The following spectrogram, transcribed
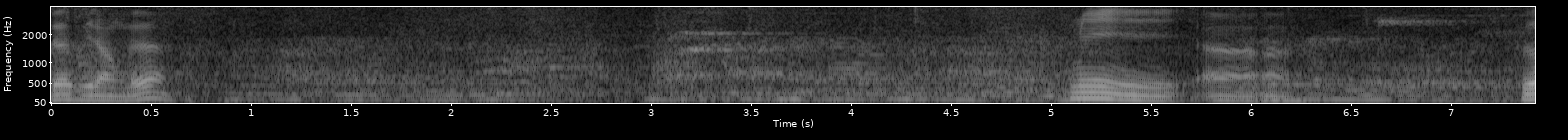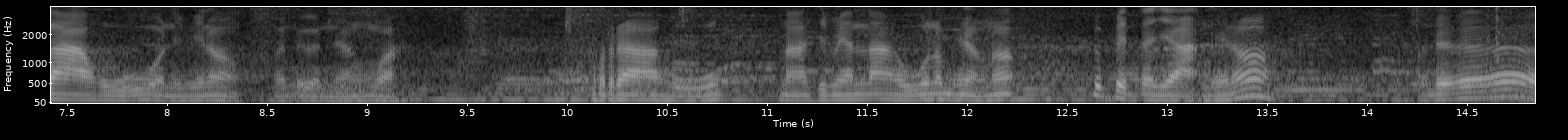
เด้อพี่น้องเด้อมีเอ่อลาหูบ่นี่พี่น้องมันเอื่นยังวะราหูน่าจะเป็นลาหูนะพี่น้องเนาะคือเป็นตะยานเลยเนาะมาเด้อ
